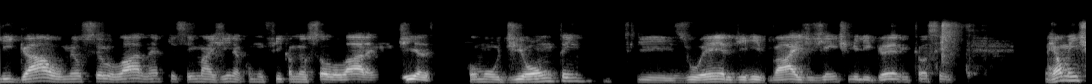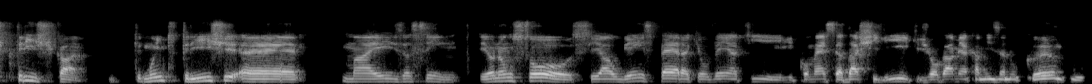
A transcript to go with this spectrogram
ligar o meu celular, né? Porque você imagina como fica meu celular em um dia como o de ontem, de zoeira, de rivais, de gente me ligando. Então, assim, realmente triste, cara. Muito triste. É, mas, assim, eu não sou. Se alguém espera que eu venha aqui e comece a dar chilique, jogar minha camisa no campo,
